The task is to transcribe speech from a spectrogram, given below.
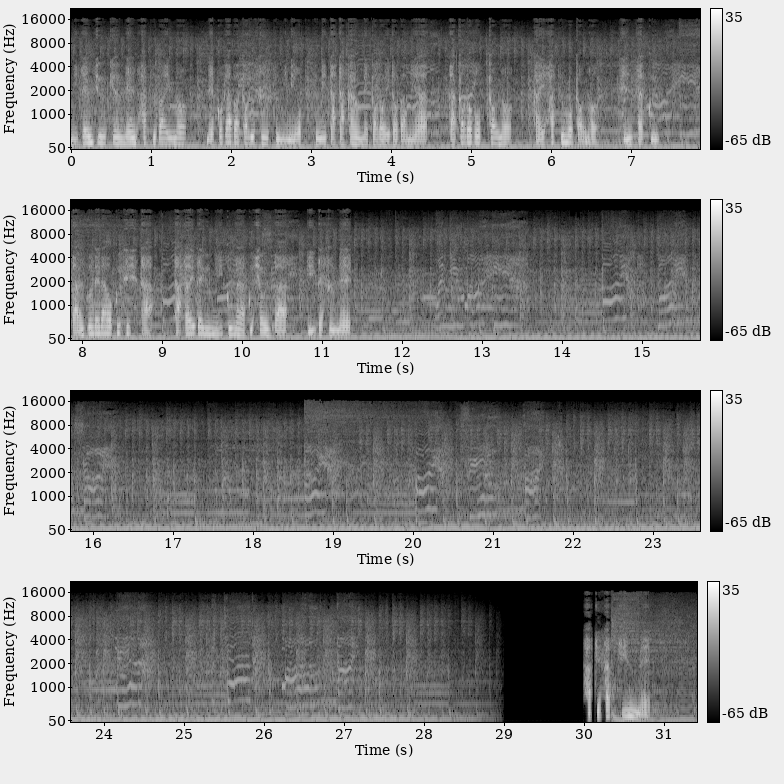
2019年発売の、猫がバトルスーツに身を包み戦うメトロイドバニア、ガトロボットの、開発元の、新作。ガンブレラを駆使した、多彩でユニークなアクションが、いいですね。8作品目。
